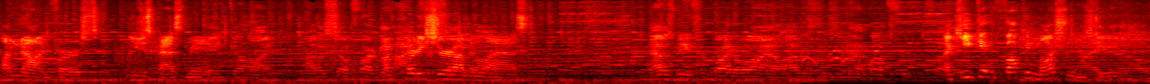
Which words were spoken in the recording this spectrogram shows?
Stop leaving first. I'm not in first. You just passed me. Thank God. I was so far behind. I'm pretty sure so I'm in last. That was me for quite a while. I was losing that much. I keep getting fucking mushrooms, I dude. know.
